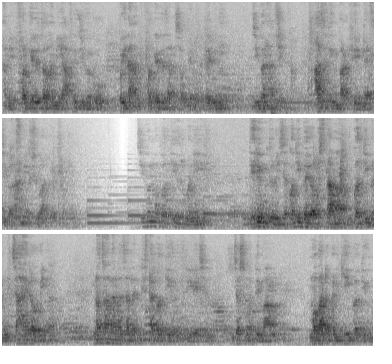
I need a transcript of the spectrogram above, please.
हामी फर्केर त हामी आफ्नो जीवनको पहिला हामी फर्केर त जान सक्दैनौँ तैपनि जीवन हामी आजदेखिबाट फेरि नयाँ जीवन हामी सुरुवात गर्न सक्छौँ। जीवनमा गल्तीहरू भने धेरै हुँदो रहेछ। कतिपय अवस्थामा गल्ती भन्ने चाहेर होइन नचाहँदा नचाहँदा त्यस्ता गल्तीहरू हुने रहेछन् जसमध्येमा मबाट पनि केही गल्ती हुन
